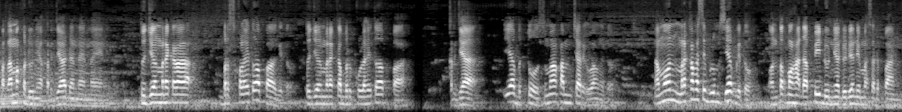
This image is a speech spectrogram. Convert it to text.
pertama ke dunia kerja dan lain-lain. Tujuan mereka bersekolah itu apa gitu? Tujuan mereka berkuliah itu apa? Kerja. Iya betul, semua akan mencari uang gitu. Namun mereka masih belum siap gitu untuk menghadapi dunia-dunia di masa depan,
